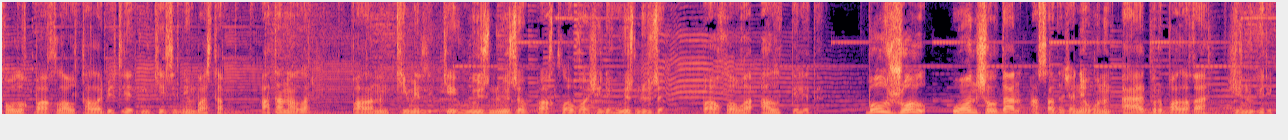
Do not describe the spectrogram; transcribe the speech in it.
толық бақылау талап етілетін кезеңнен бастап ата аналар баланың кемелдікке өзін өзі бақылауға және өзін өзі бақылауға алып келеді. Бұл жол 10 жылдан асады және оның әрбір балаға жену керек.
